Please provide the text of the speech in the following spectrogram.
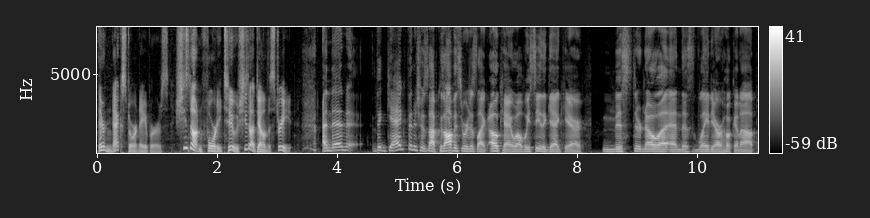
They're next door neighbors. She's not in 42. She's not down the street. And then the gag finishes up because obviously we're just like, okay, well, we see the gag here. Mr. Noah and this lady are hooking up.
